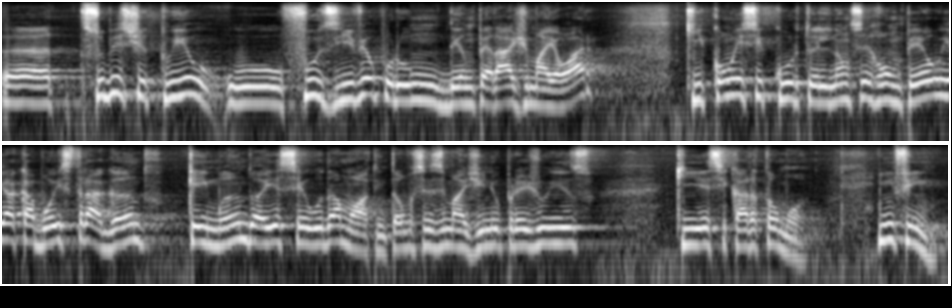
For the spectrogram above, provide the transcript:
uh, substituiu o fusível por um de amperagem maior que com esse curto ele não se rompeu e acabou estragando, queimando a ECU da moto. Então vocês imaginem o prejuízo que esse cara tomou. Enfim,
